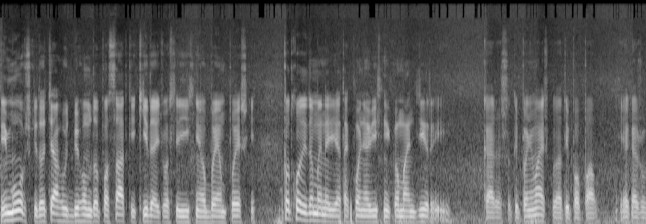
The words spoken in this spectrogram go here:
І мовчки дотягують бігом до посадки, кидають після їхнього БМПшки. Підходить до мене, я так зрозумів, їхній командир і каже, що ти розумієш, куди ти попав. Я кажу,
